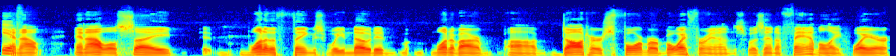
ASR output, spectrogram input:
If, and I and I will say one of the things we noted one of our uh, daughter's former boyfriends was in a family where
